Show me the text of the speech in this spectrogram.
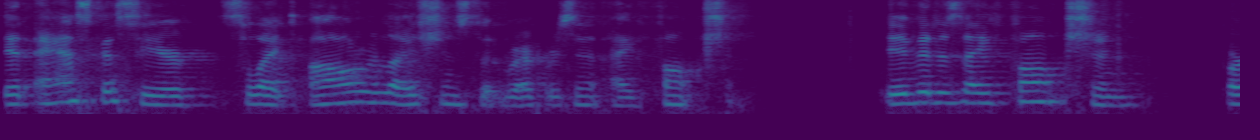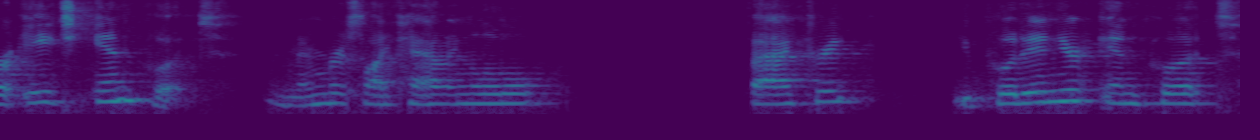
it asks us here, select all relations that represent a function. If it is a function for each input, remember it's like having a little factory. You put in your input,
